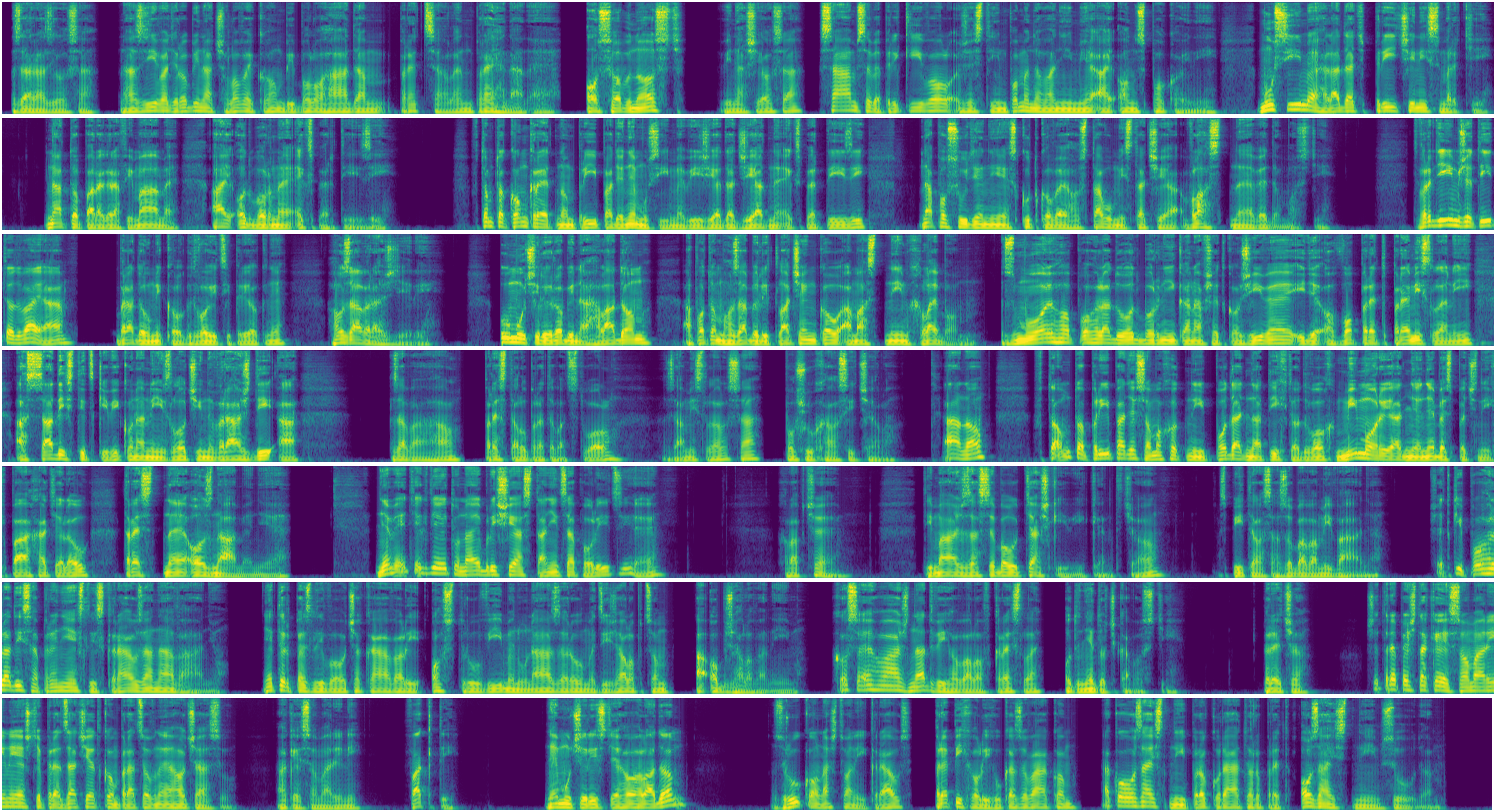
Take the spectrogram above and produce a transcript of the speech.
Zarazil sa. Nazývať Robina človekom by bolo hádam predsa len prehnané. Osobnosť, vynašiel sa, sám sebe prikývol, že s tým pomenovaním je aj on spokojný. Musíme hľadať príčiny smrti. Na to paragrafy máme, aj odborné expertízy. V tomto konkrétnom prípade nemusíme vyžiadať žiadne expertízy, na posúdenie skutkového stavu mi stačia vlastné vedomosti. Tvrdím, že títo dvaja, bradov Mikol k dvojici pri okne, ho zavraždili. Umúčili Robina hladom a potom ho zabili tlačenkou a mastným chlebom. Z môjho pohľadu odborníka na všetko živé ide o vopred premyslený a sadisticky vykonaný zločin vraždy a... Zaváhal, prestal upratovať stôl, zamyslel sa, pošúchal si čelo. Áno, v tomto prípade som ochotný podať na týchto dvoch mimoriadne nebezpečných páchateľov trestné oznámenie. Neviete, kde je tu najbližšia stanica polície? Chlapče, ty máš za sebou ťažký víkend, čo? Spýtal sa s obavami Váňa. Všetky pohľady sa preniesli z Krauza na Váňu. Netrpezlivo očakávali ostrú výmenu názorov medzi žalobcom a obžalovaným. Jose ho až nadvihovalo v kresle od nedočkavosti. Prečo? Že také somariny ešte pred začiatkom pracovného času. Aké somariny? Fakty. Nemučili ste ho hľadom? Zrúkol naštvaný Kraus, prepichol ich ukazovákom ako ozajstný prokurátor pred ozajstným súdom.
